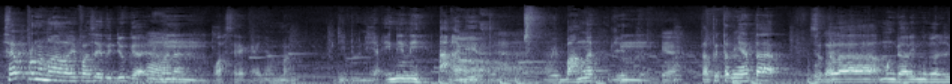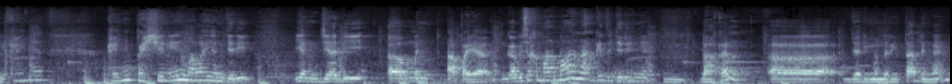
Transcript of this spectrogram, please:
saya pernah mengalami fase itu juga di mana Hmm. wah saya kayaknya memang di dunia ini nih ah Oh. gitu. Gue banget gitu. Hmm. Ya. Tapi ternyata setelah menggali-menggali lagi, kayaknya kayaknya passion ini malah yang jadi yang jadi eh, men- apa ya nggak bisa ke mana-mana gitu jadinya. Hmm. Bahkan eh, jadi menderita dengan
